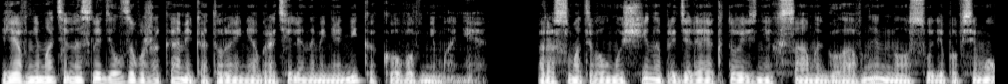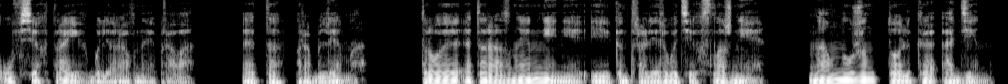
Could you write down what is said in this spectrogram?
Я внимательно следил за вожаками, которые не обратили на меня никакого внимания. Рассматривал мужчин, определяя, кто из них самый главный, но, судя по всему, у всех троих были равные права. Это проблема. Трое — это разные мнения, и контролировать их сложнее. Нам нужен только один.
